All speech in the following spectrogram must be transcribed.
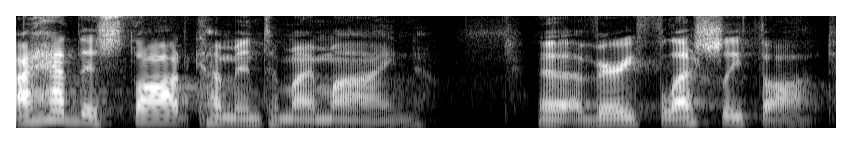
I had this thought come into my mind, a very fleshly thought.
